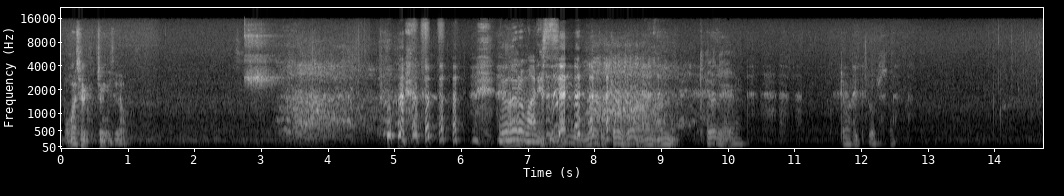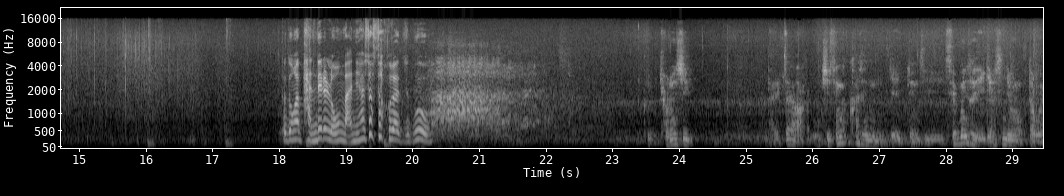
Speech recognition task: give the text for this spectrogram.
뭐가 제일 걱정이세요? 눈으로 말했어. 난 걱정하지 마. 난 해야 돼. 걱정할 필요 없어. 그동안 반대를 너무 많이 하셨어가지고 그 결혼식 날짜 혹시 생각하신 게 있는지 세 분이서 얘기하신 적은 없다고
